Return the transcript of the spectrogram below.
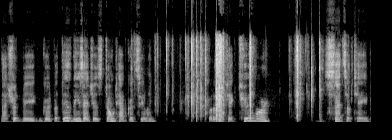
That should be good, but th these edges don't have good sealing. But if I take two more sets of tape,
